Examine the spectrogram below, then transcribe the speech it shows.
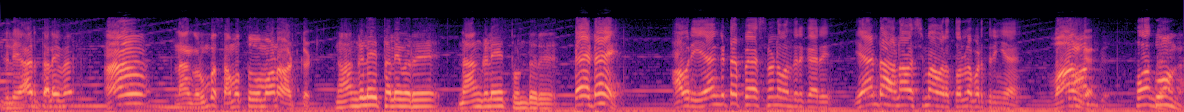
இதுல யார் தலைவர்? ஆ, நாங்க ரொம்ப சமத்துவமான ஆட்கள். நாங்களே தலைவர் நாங்களே தொண்டரு. டேய் டேய் அவர் என்கிட்ட பேசணும்னு வந்திருக்காரு. ஏன்டா அனாவசியமா அவரை தொல்லப்படுத்துறீங்க? வாங்க. போங்க.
